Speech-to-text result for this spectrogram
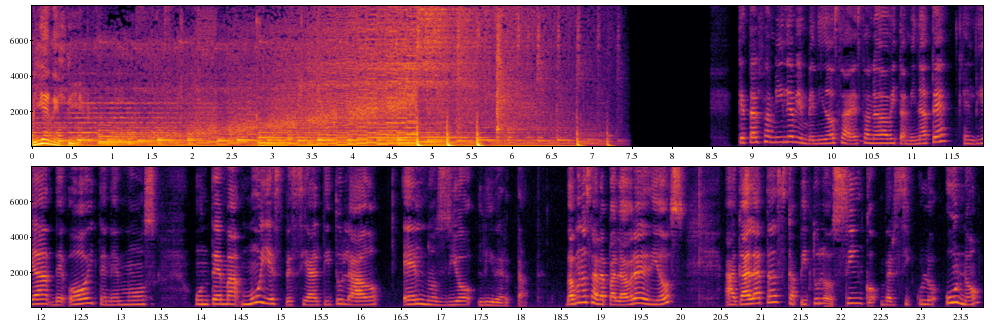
bien el día. ¿Qué tal familia? Bienvenidos a esta nueva vitamina T. El día de hoy tenemos un tema muy especial titulado Él nos dio libertad. Vámonos a la palabra de Dios, a Gálatas capítulo 5, versículo 1,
